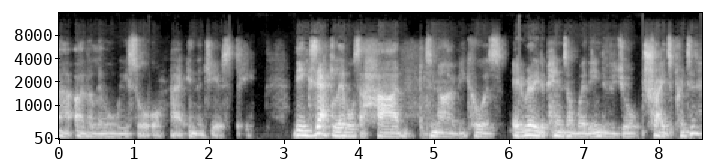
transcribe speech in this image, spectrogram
uh, over level we saw uh, in the GFC. The exact levels are hard to know because it really depends on where the individual trades printed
